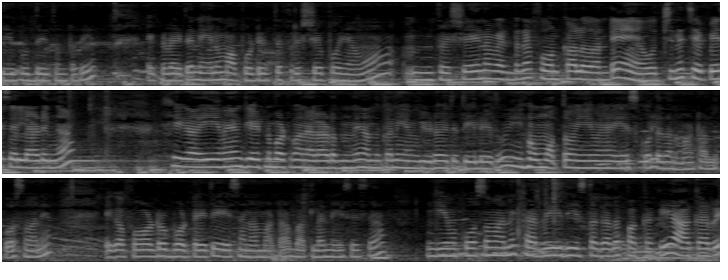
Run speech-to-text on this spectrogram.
చేయబుద్ధి అవుతుంటుంది. ఇక్కడైతే నేను మా పొట్టి అయితే ఫ్రెష్ అయిపోయాము. ఫ్రెష్ అయిన వెంటనే ఫోన్ కాల్ అంటే వచ్చింది చెప్పేసి వెళ్ళాడు ఇంకా ఇక ఏమేమి గేట్ను పట్టుకొని వెళ్ళాడుతుంది అందుకని ఏం వీడియో అయితే తీయలేదు. ఏమో మొత్తం ఏమీ వేసుకోలేదు అనమాట అందుకోసం అని ఇక పౌడర్ బొట్టు అయితే వేసాను అనమాట బట్టలన్నీ వేసేసా. ఇంకేమో కోసం అని కర్రీ తీస్తా కదా పక్కకి. ఆ కర్రీ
